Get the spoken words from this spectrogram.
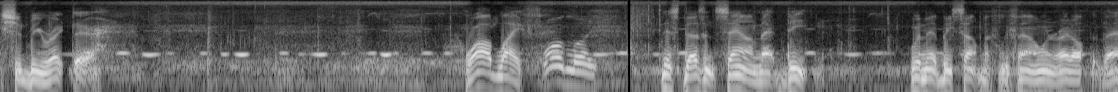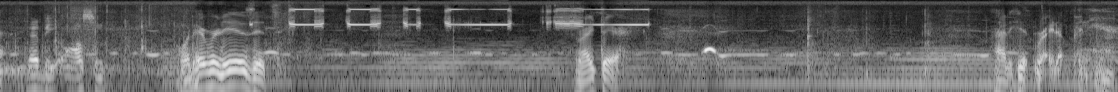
Should be right there. Wildlife. Wildlife. This doesn't sound that deep. Wouldn't that be something if we found one right off the bat? That'd be awesome. Whatever it is, it's right there. I'd hit right up in here.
